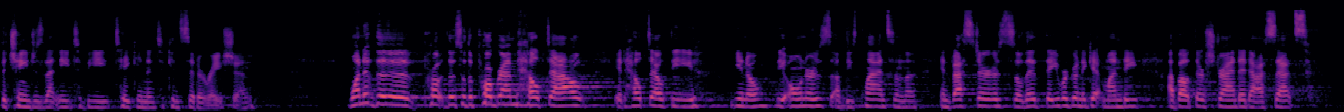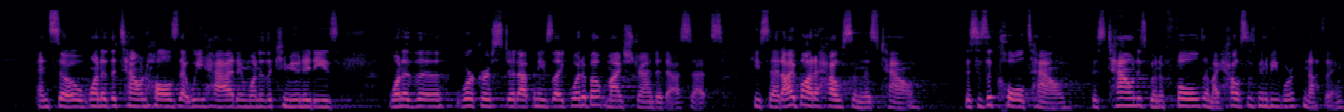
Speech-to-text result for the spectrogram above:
the changes that need to be taken into consideration. One of the, so the program helped out, it helped out the you know, the owners of these plants and the investors so that they were going to get money about their stranded assets. And so one of the town halls that we had in one of the communities, one of the workers stood up and he's like, What about my stranded assets? He said, I bought a house in this town. This is a coal town. This town is going to fold and my house is going to be worth nothing.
